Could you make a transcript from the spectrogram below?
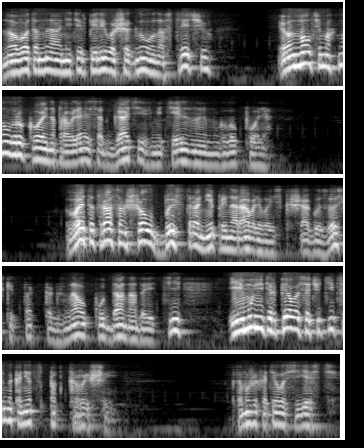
Но вот она нетерпеливо шагнула навстречу, и он молча махнул рукой, направляясь от Гати в метельную мглу поля. В этот раз он шел быстро, не приноравливаясь к шагу Зоськи, так как знал, куда надо идти, и ему не терпелось очутиться, наконец, под крышей. К тому же хотелось есть.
